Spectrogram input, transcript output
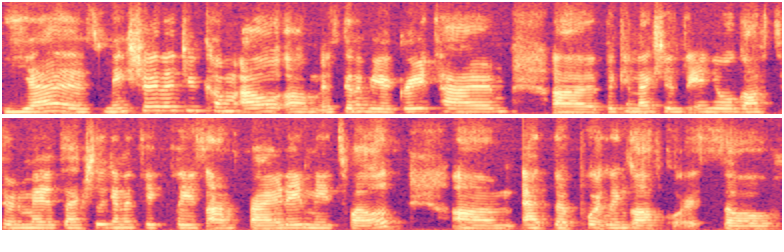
Yes, make sure that you come out. Um, it's going to be a great time. Uh, the Connections annual golf tournament, it's actually going to take place on Friday, May 12th um, at the Portland Golf Course. So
